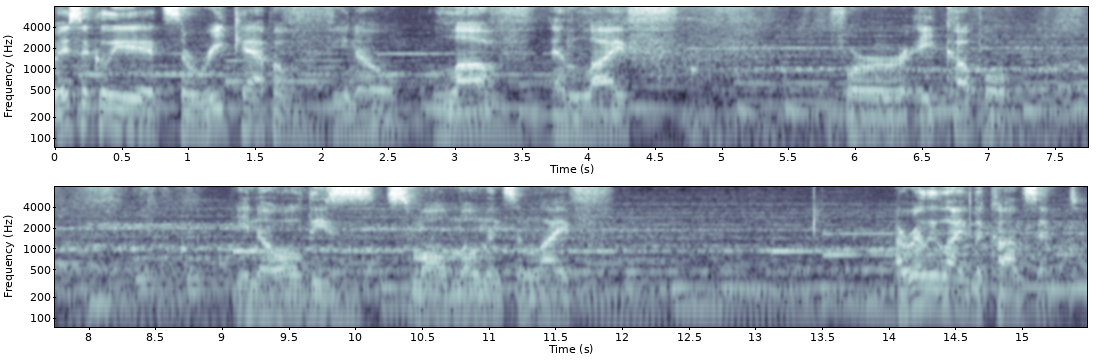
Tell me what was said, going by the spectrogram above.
Basically, it's a recap of, you know, love and life for a couple. You know, all these small moments in life. I really like the concept.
